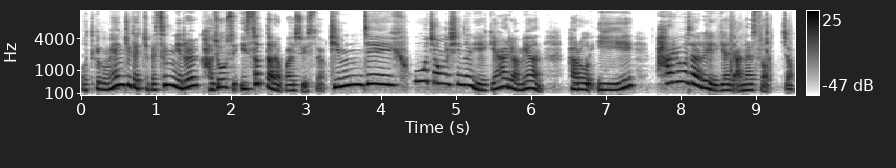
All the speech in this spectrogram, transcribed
어떻게 보면 행주대첩의 승리를 가져올 수 있었다라고 할 수 있어요. 김제효 정신을 얘기하려면 바로 이 파료사를 얘기하지 않을 수 없죠.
